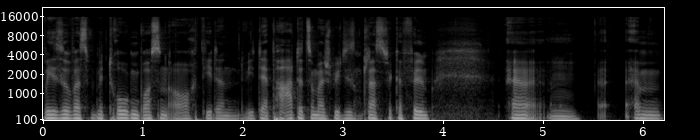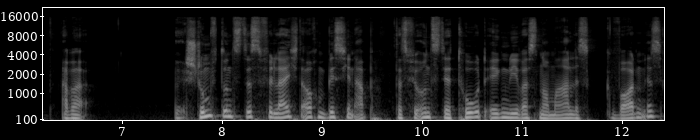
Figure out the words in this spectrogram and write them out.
wie sowas mit Drogenbossen auch, die dann, wie der Pate zum Beispiel, diesen Klassikerfilm. Äh, Mhm. ähm, aber stumpft uns das vielleicht auch ein bisschen ab, dass für uns der Tod irgendwie was Normales geworden ist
